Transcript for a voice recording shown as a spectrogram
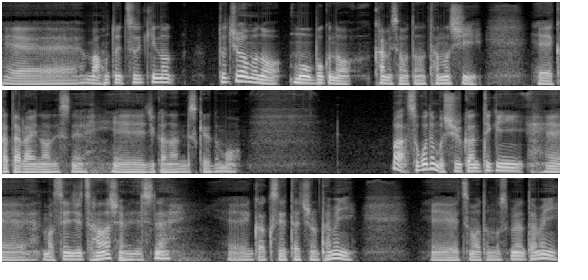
えー、まあ本当に通勤の途中はもの、もう僕の神様との楽しい、えー、語らいのですね、えー、時間なんですけれども、まあそこでも習慣的に、えー、まあ先日話したようにですね、えー、学生たちのために、えー、妻と娘のために、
